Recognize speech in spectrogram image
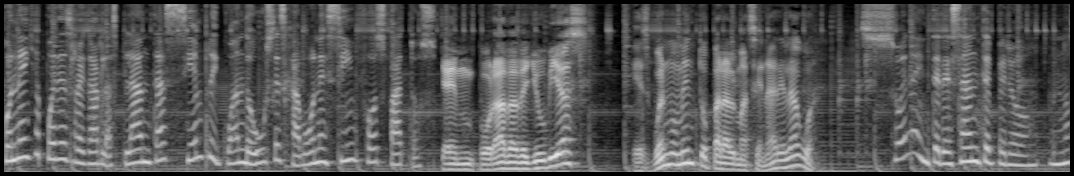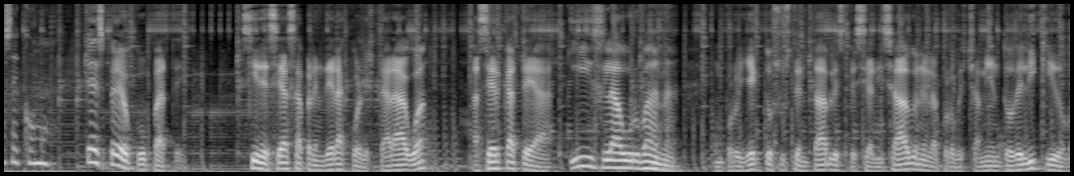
Con ella puedes regar las plantas siempre y cuando uses jabones sin fosfatos. ¿Temporada de lluvias? Es buen momento para almacenar el agua. Suena interesante, pero no sé cómo. Despreocúpate. Si deseas aprender a colectar agua, acércate a Isla Urbana, un proyecto sustentable especializado en el aprovechamiento de líquido.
